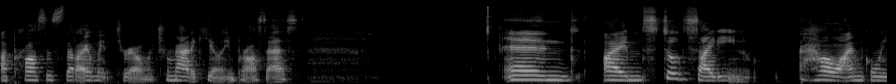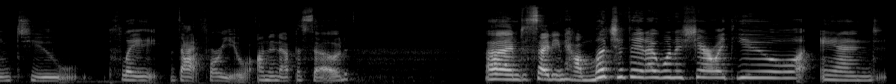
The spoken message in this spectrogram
a process that I went through, a traumatic healing process. And I'm still deciding how I'm going to play that for you on an episode. I'm deciding how much of it I want to share with you and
